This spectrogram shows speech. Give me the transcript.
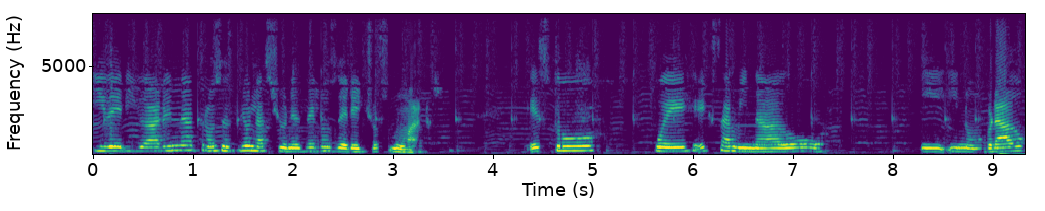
y derivar en atroces violaciones de los derechos humanos. Esto fue examinado y, nombrado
